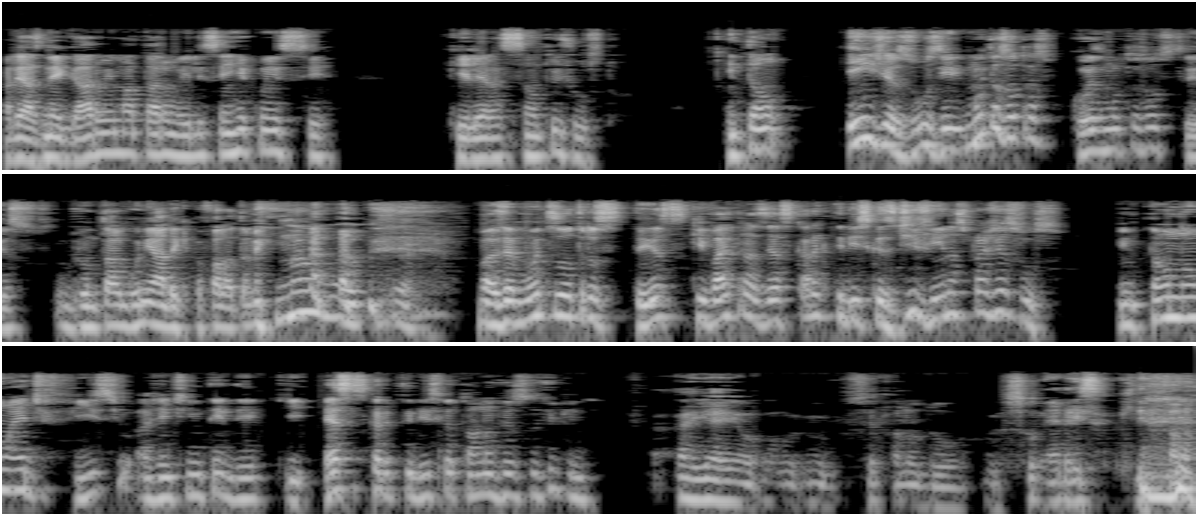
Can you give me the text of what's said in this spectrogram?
Aliás, negaram e mataram ele sem reconhecer que ele era santo e justo. Então, em Jesus e muitas outras coisas, muitos outros textos. O Bruno está agoniado aqui para falar também. Não, eu... mas é muitos outros textos que vai trazer as características divinas para Jesus. Então não é difícil a gente entender que essas características tornam Jesus divino. Aí, aí você falou do. Era isso que eu queria falar.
